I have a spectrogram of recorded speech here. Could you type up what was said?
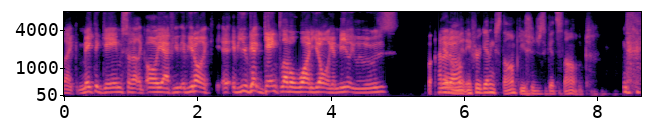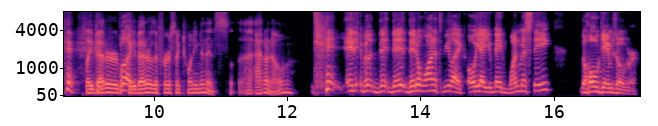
like make the game so that like oh yeah if you if you don't like if you get ganked level one you don't like immediately lose. but I don't know, know? man. If you're getting stomped, you should just get stomped. Play better, But, play better the first like 20 minutes. I, I don't know. it, but they, they, they don't want it to be like, oh yeah, you made one mistake, the whole game's over.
